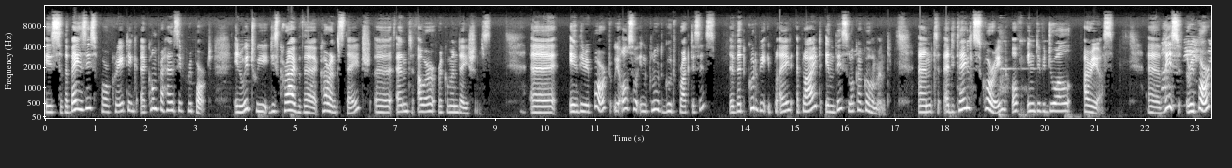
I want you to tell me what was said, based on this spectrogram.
is the basis for creating a comprehensive report in which we describe the current stage uh, and our recommendations. Uh, in the report, we also include good practices that could be applied in this local government and a detailed scoring of individual areas. Uh, this report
